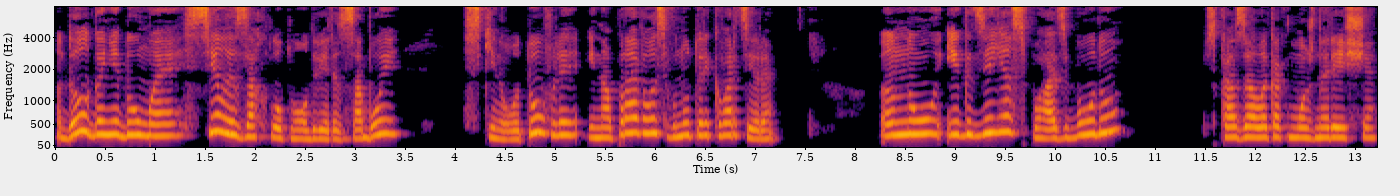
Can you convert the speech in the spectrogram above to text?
Долго не думая, села и захлопнула дверь за собой, скинула туфли и направилась внутрь квартиры. «Ну и где я спать буду?» — сказала как можно резче.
